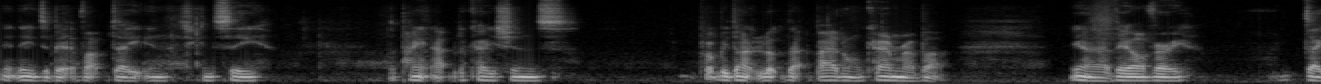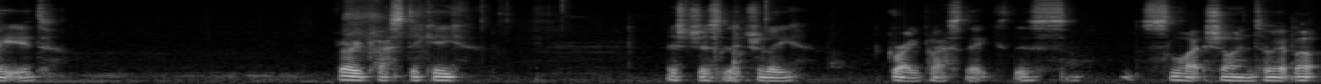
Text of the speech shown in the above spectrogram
it needs a bit of updating. As you can see, the paint applications probably don't look that bad on camera, but you know they are very dated, very plasticky. It's just literally grey plastic. There's slight shine to it, but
